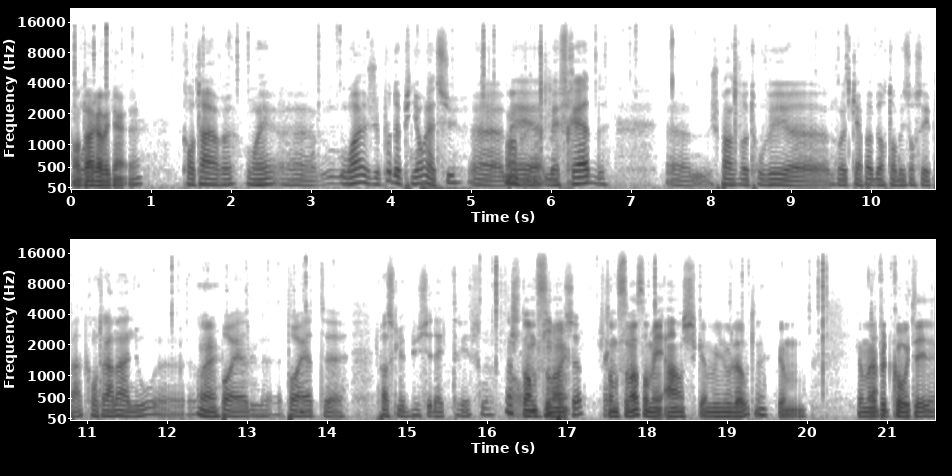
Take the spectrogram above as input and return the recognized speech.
Compteur ouais. avec un E. Compteur, E, ouais. Euh, ouais, j'ai pas d'opinion là-dessus. euh, Ouais. mais, mais Fred, euh, je pense, va trouver, euh, va être capable de retomber sur ses pattes, contrairement à nous, euh, Ouais. poète. poète euh, je pense que le but, c'est d'être triste. là. Moi, je tombe souvent. ça. Je tombe souvent sur mes hanches, comme une ou l'autre, comme, comme un peu de côté. là.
